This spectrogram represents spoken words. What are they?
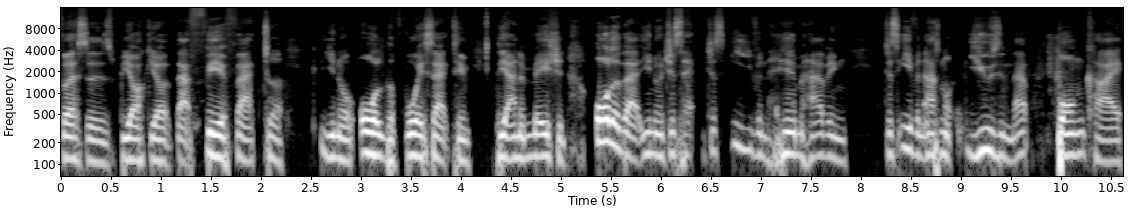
versus Byakuya, that fear factor, you know, all the voice acting, the animation, all of that, you know, just just even him having just even Äs Nödt using that bonkai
